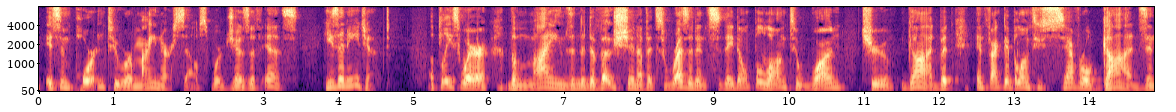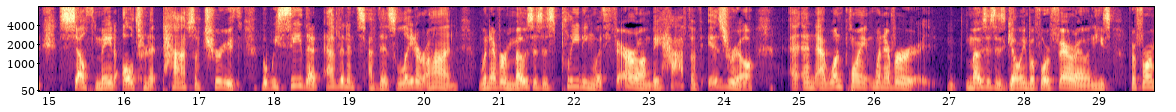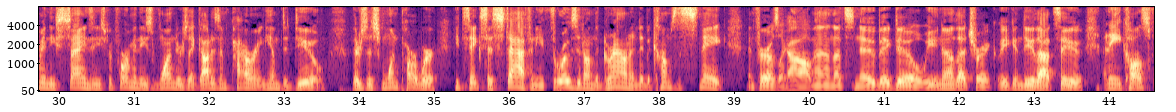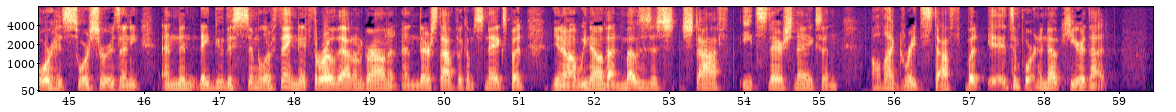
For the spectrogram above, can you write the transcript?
It's important to remind ourselves where Joseph is. He's in Egypt, a place where the minds and the devotion of its residents, they don't belong to one true God. But in fact, they belong to several gods and self made alternate paths of truth. But we see that evidence of this later on whenever Moses is pleading with Pharaoh on behalf of Israel. And at one point, whenever Moses is going before Pharaoh and he's performing these signs and he's performing these wonders that God is empowering him to do. There's this one part where he takes his staff and he throws it on the ground and it becomes a snake. And Pharaoh's like, oh man, that's no big deal. We know that trick. We can do that too. And he calls for his sorcerers and he, and then they do this similar thing. They throw that on the ground and, and their staff becomes snakes. But, you know, we know that Moses' staff eats their snakes and all that great stuff. But it's important to note here that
